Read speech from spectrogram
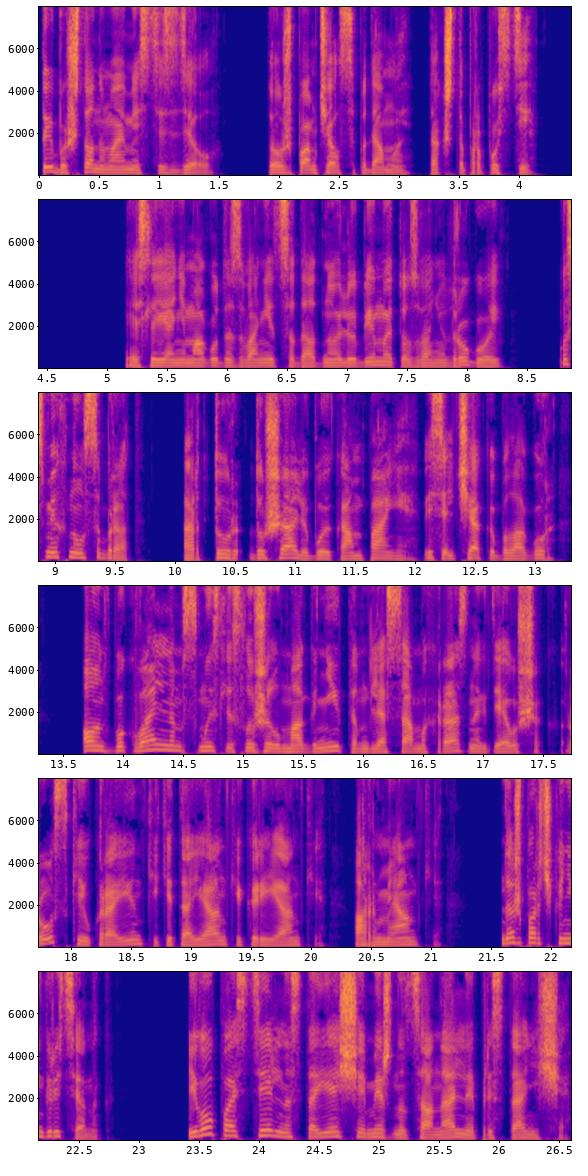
«Ты бы что на моем месте сделал? Тоже помчался по домой, так что пропусти. Если я не могу дозвониться до одной любимой, то звоню другой. Усмехнулся брат. Артур — душа любой компании, весельчак и балагур. Он в буквальном смысле служил магнитом для самых разных девушек. Русские, украинки, китаянки, кореянки, армянки, даже парочка негритянок. Его постель — настоящее межнациональное пристанище.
